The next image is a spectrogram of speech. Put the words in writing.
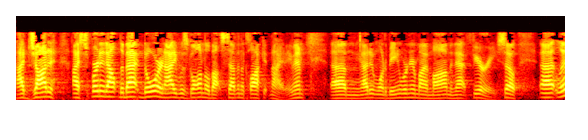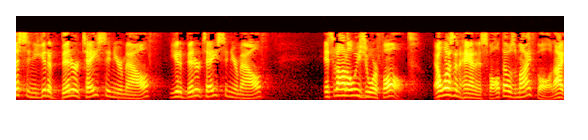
I jotted, I sprinted out the back door, and I was gone until about seven o'clock at night. Amen. Um, I didn't want to be anywhere near my mom in that fury. So, uh, listen, you get a bitter taste in your mouth. You get a bitter taste in your mouth. It's not always your fault. That wasn't Hannah's fault. That was my fault. I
